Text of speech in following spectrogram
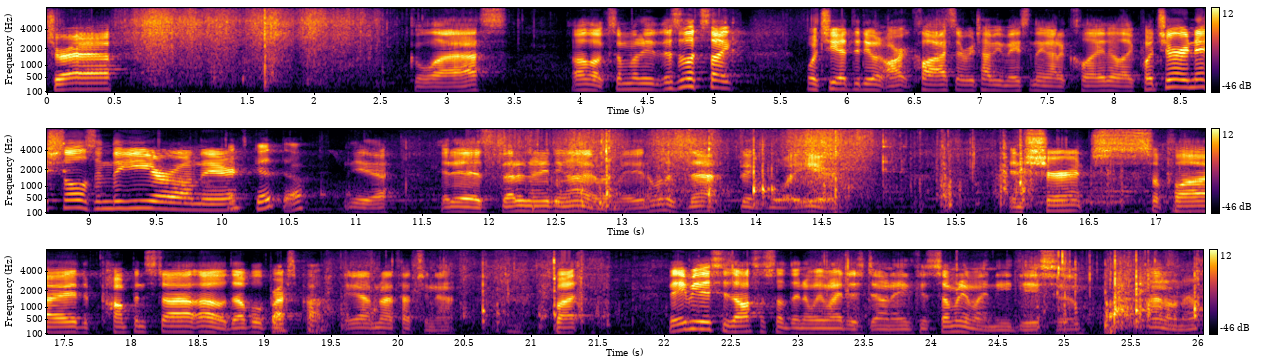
Giraffe. Glass. Oh look, somebody. This looks like what you had to do in art class every time you made something out of clay. They're like, put your initials and the year on there. It's good though. Yeah, it is. Better than anything I ever made. What is that big boy here? Insurance supplied pumping style. Oh, double breast Breast pump. Yeah, I'm not touching that. But maybe this is also something that we might just donate because somebody might need these. So I don't know.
